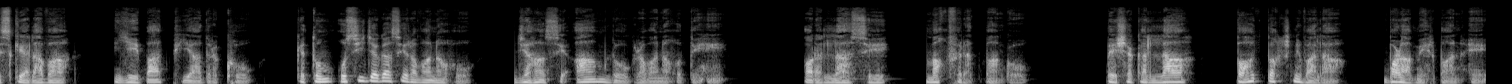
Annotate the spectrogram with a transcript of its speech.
اس کے علاوہ یہ بات بھی یاد رکھو کہ تم اسی جگہ سے روانہ ہو جہاں سے عام لوگ روانہ ہوتے ہیں۔ اور اللہ سے مغفرت مانگو۔ بے شک اللہ بہت بخشنے والا، بڑا مہربان ہے۔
